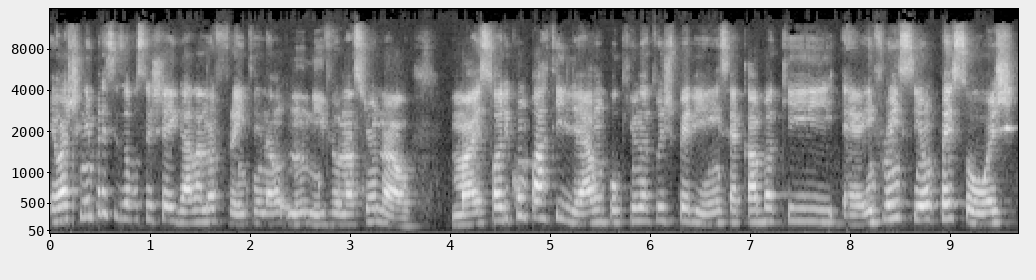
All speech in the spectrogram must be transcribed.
eu acho que nem precisa você chegar lá na frente na- no nível nacional, mas só de compartilhar um pouquinho da tua experiência acaba que é, influenciam pessoas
